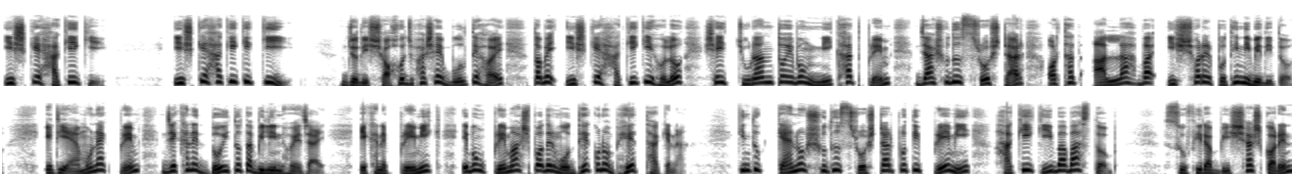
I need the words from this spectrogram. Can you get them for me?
ইশকে হাকিকি। ইশকে হাকিকি কি? যদি সহজ ভাষায় বলতে হয়, তবে ইশকে হাকিকি হল সেই চূড়ান্ত এবং নিখাত প্রেম যা শুধু স্রষ্টার, অর্থাৎ আল্লাহ বা ঈশ্বরের প্রতি নিবেদিত। এটি এমন এক প্রেম যেখানে দ্বৈততা বিলীন হয়ে যায়। এখানে প্রেমিক এবং প্রেমাস্পদের মধ্যে কোনো ভেদ থাকে না। কিন্তু কেন শুধু স্রষ্টার প্রতি প্রেমই হাকিকি বা বাস্তব? সুফিরা বিশ্বাস করেন,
